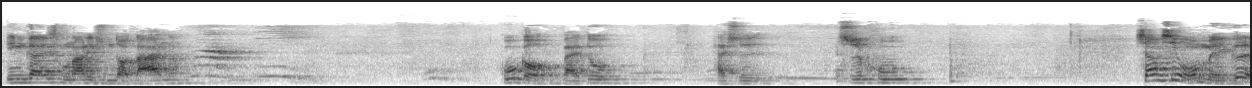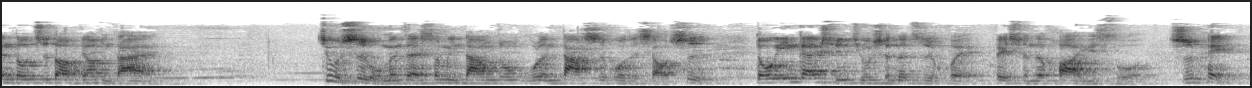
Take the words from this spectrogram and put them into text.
应该从哪里寻找答案呢？Google、百度，还是知乎？相信我们每个人都知道标准答案。就是我们在生命当中，无论大事或者小事，都应该寻求神的智慧，被神的话语所支配，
